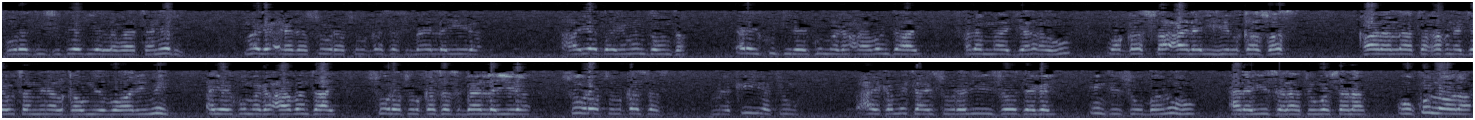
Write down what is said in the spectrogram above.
suuraddii sideed iyo labaatanadu magaceeda suuratu lqasas baa la yihaa aayadda iman doonta eray ku jiray ku magacaaban tahay falamaa jaa-ahu waqasa calayhi alqasas tahay suuratu lqasas baa la yihaa suuratu lqasas makiyatun waxay ka mid tahay suuradihii soo degay intii suubanuhu calayhi salaatu wasalaam uu ku noolaa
